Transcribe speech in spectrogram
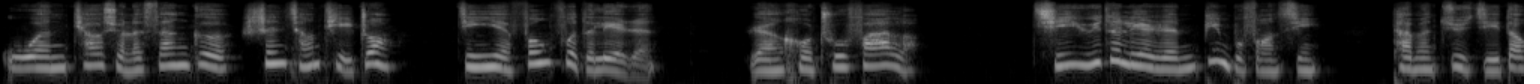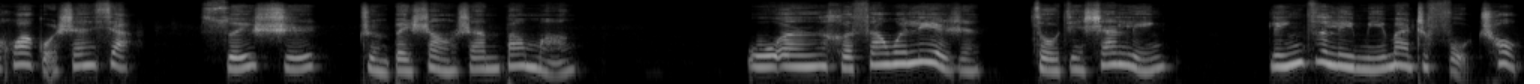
乌恩挑选了三个身强体壮。经验丰富的猎人，然后出发了。其余的猎人并不放心，他们聚集到花果山下，随时准备上山帮忙。乌恩和三位猎人走进山林，林子里弥漫着腐臭，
